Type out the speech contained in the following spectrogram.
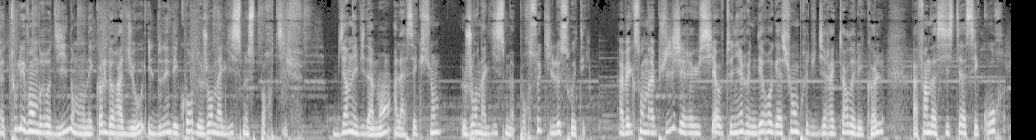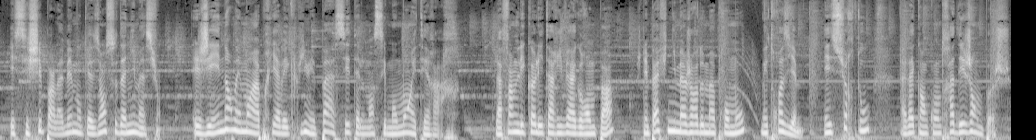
Euh, tous les vendredis, dans mon école de radio, il donnait des cours de journalisme sportif. Bien évidemment, à la section journalisme pour ceux qui le souhaitaient. Avec son appui, j'ai réussi à obtenir une dérogation auprès du directeur de l'école afin d'assister à ses cours et sécher par la même occasion ceux d'animation. J'ai énormément appris avec lui, mais pas assez tellement ces moments étaient rares. La fin de l'école est arrivée à grands pas, n'ai pas fini major de ma promo, mais troisième. Et surtout, avec un contrat déjà en poche.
